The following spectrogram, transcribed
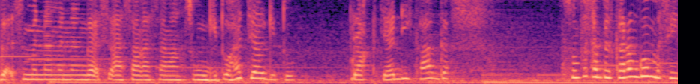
Nggak semena-mena nggak seasal-asal langsung gitu aja gitu. Brak jadi kagak. Sumpah sampai sekarang gue masih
